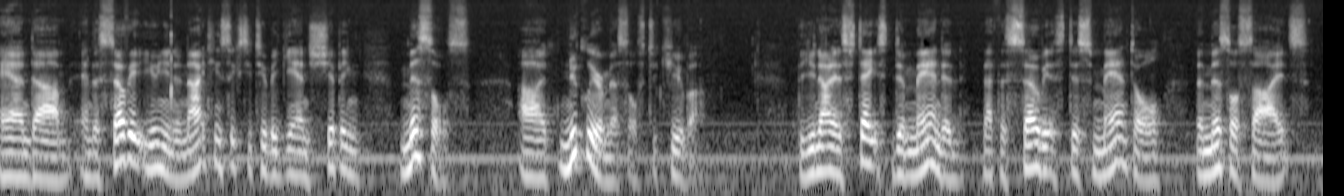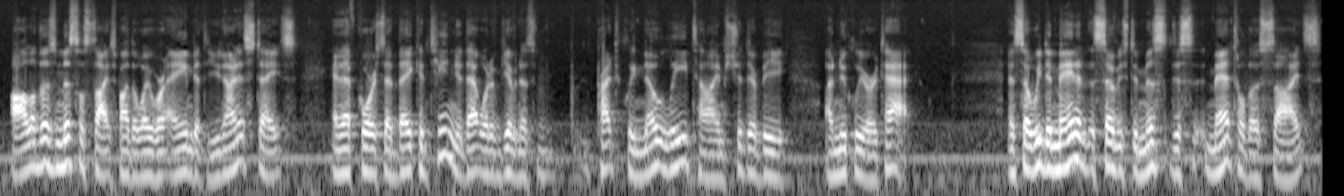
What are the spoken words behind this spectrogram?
And, um, and the Soviet Union in 1962 began shipping missiles, uh, nuclear missiles, to Cuba. The United States demanded that the Soviets dismantle the missile sites. All of those missile sites, by the way, were aimed at the United States. And of course, if they continued, that would have given us practically no lead time should there be a nuclear attack. And so we demanded that the Soviets dismantle those sites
